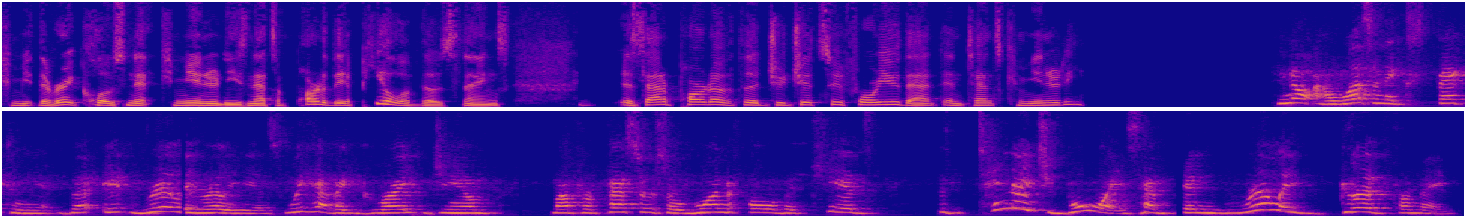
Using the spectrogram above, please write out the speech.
Commu- they're very close knit communities, and that's a part of the appeal of those things. Is that a part of the jujitsu for you? That intense community? You know, I wasn't expecting it, but it really, really is. We have a great gym. My professors are wonderful. The kids, the teenage boys have been really good for me.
